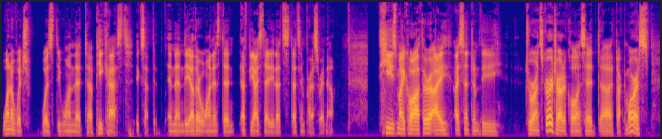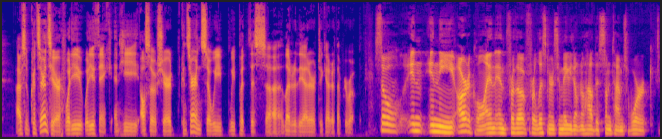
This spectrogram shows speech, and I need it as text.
one of which was the one that uh, PCAST accepted, and then the other one is the FBI study that's that's in press right now. He's my co-author. I I sent him the Dror and Scurich article and said, uh, Dr. Morris, I have some concerns here. What do you what do you think? And he also shared concerns, so we we put this uh, letter to the editor together that we wrote. So in in the article, and and for the for listeners who maybe don't know how this sometimes works,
